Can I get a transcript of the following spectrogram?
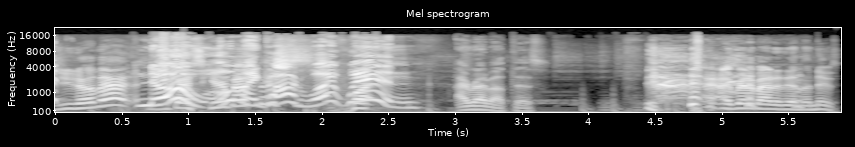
Did you know that? no. Did you guys hear Oh my this? God. What? What? When? I read about this. I read about it in the news.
